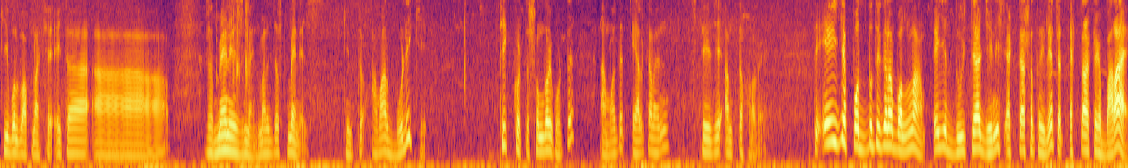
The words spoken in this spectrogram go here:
কি বলব আপনাকে? এটা ম্যানেজমেন্ট মানে জাস্ট ম্যানেজ কিন্তু আমার বডিকে ঠিক করতে, সুন্দর করতে আমাদের অ্যালকালাইন স্টেজে আনতে হবে। তো এই যে পদ্ধতিগুলো বললাম, এই যে দুইটা জিনিস একটার সাথে রিলেটেড একটা একটাকে বাড়ায়।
